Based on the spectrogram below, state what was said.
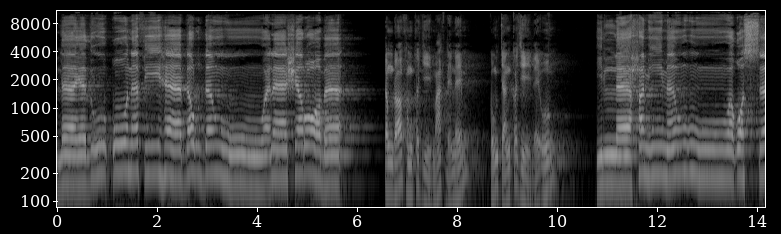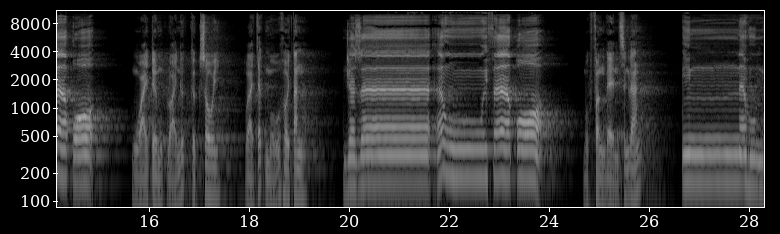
لا يذوقون فيها بردا ولا شرابا trong đó không có gì mát để nếm cũng chẳng có gì để uống إلا حميما وغساقا ngoại trừ một loại nước cực sôi và chất mũ hôi tanh جزاء وفاقا một phần đền xứng đáng إنهم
